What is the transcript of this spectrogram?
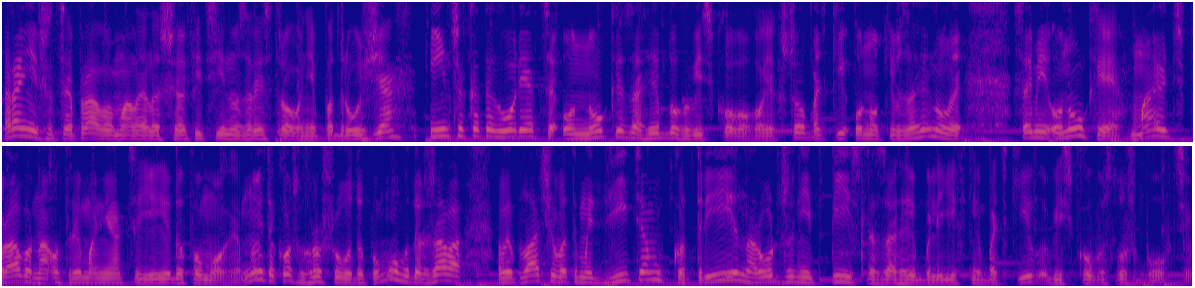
Раніше це право мали лише офіційно зареєстровані подружжя. Інша категорія це онуки загиблого військового. Якщо батьки онуків загинули, самі онуки мають право на отримання цієї допомоги. Ну і також грошову допомогу держава виплачуватиме дітям, котрі народжені після загибелі їхніх батьків військовослужбовців.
